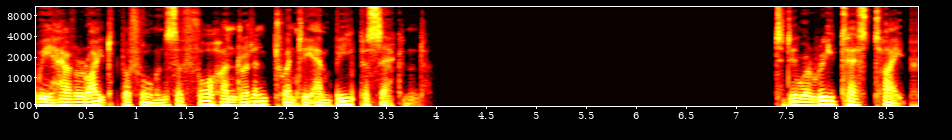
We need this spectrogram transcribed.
We have a write performance of 420 MB per second. To do a read test type,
